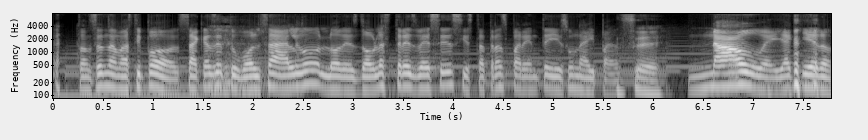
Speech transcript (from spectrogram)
Entonces nada más tipo, sacas de tu bolsa algo, lo desdoblas tres veces y está transparente y es un iPad. Sí. No, güey, ya quiero.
